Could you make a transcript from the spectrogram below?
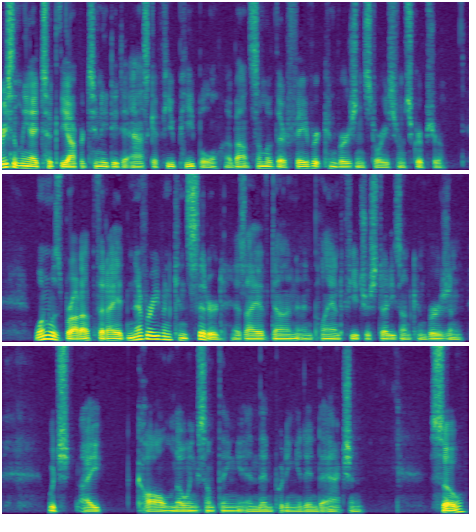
Recently, I took the opportunity to ask a few people about some of their favorite conversion stories from Scripture. One was brought up that I had never even considered as I have done and planned future studies on conversion, which I call knowing something and then putting it into action. So,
